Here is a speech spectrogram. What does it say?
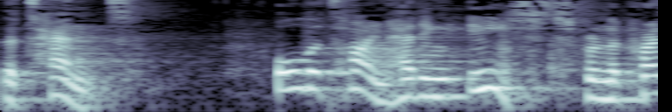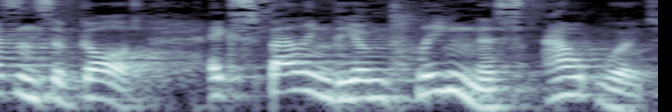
the tent. All the time heading east from the presence of God, expelling the uncleanness outward.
